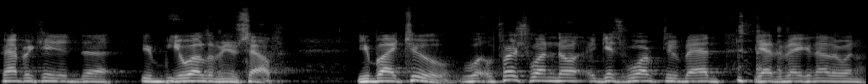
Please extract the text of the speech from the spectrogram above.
fabricated. Uh, you you weld them yourself. You buy two. First one it gets warped too bad. You have to make another one.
